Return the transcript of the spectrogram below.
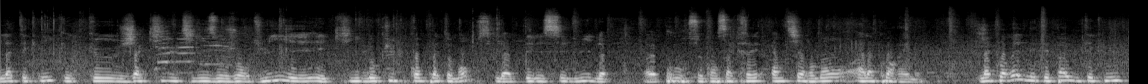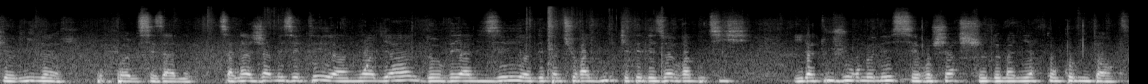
la technique que Jackie utilise aujourd'hui et, qui l'occupe complètement puisqu'il a délaissé l'huile pour se consacrer entièrement à l'aquarelle. L'aquarelle n'était pas une technique mineure pour Paul Cézanne. Ça n'a jamais été un moyen de réaliser euh, des peintures à l'huile qui étaient des œuvres abouties. Il a toujours mené ses recherches de manière concomitante.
